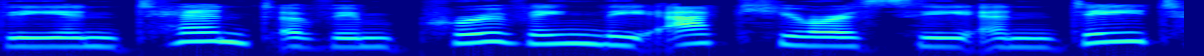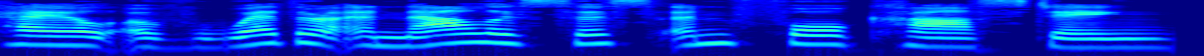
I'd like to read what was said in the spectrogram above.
the intent of improving the accuracy and detail of weather analysis and forecasting.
